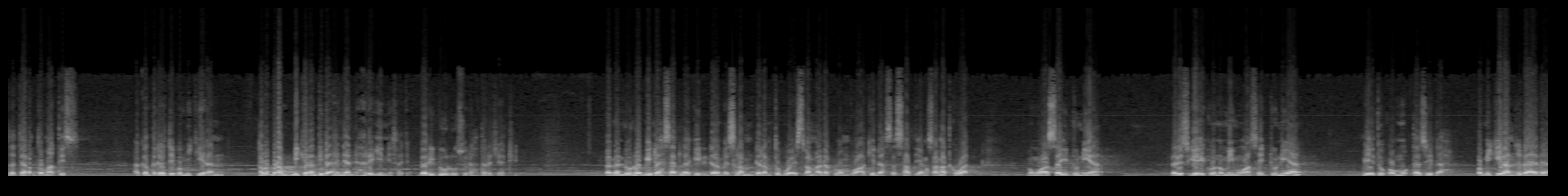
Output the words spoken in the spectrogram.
secara otomatis akan terjadi pemikiran. Kalau perang pemikiran tidak hanya hari ini saja dari dulu sudah terjadi. Bahkan dulu lebih dahsyat lagi di dalam Islam dalam tubuh Islam ada kelompok akidah sesat yang sangat kuat. Menguasai dunia dari segi ekonomi menguasai dunia yaitu kaum Mu'tazilah. Pemikiran sudah ada.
